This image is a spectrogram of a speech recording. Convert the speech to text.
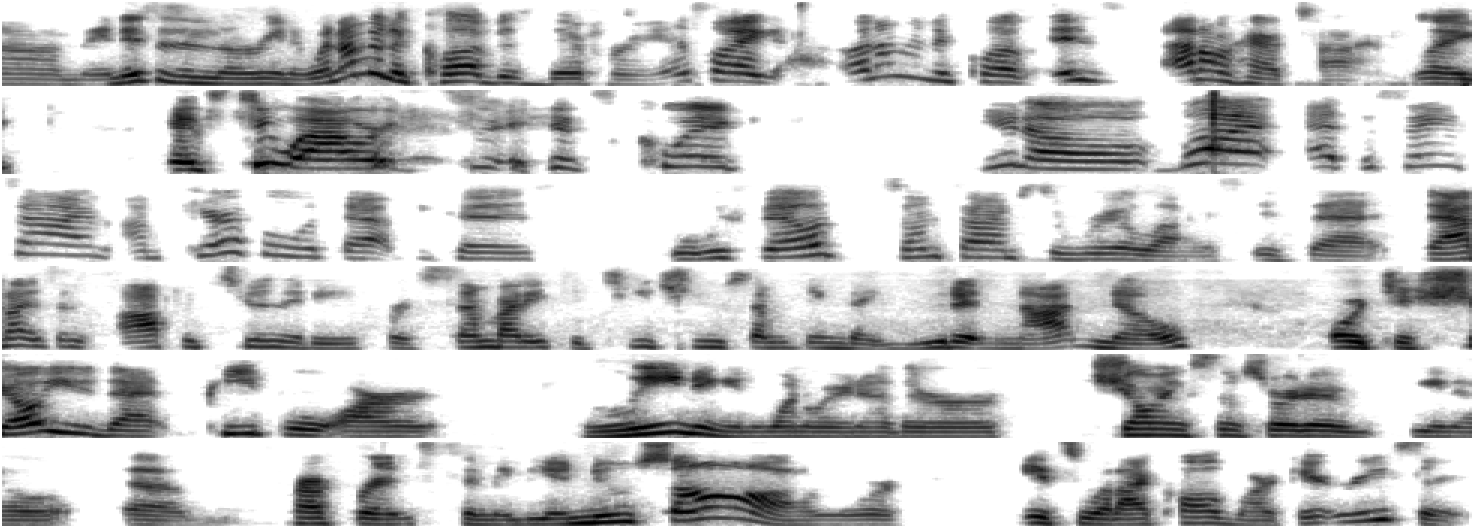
Um, and this is in the arena. When I'm in a club, it's different. It's like when I'm in a club, it's I don't have time. Like it's two hours, it's quick, you know, but at the same time, I'm careful with that because what we fail sometimes to realize is that that is an opportunity for somebody to teach you something that you did not know or to show you that people are leaning in one way or another or showing some sort of you know um, preference to maybe a new song or it's what i call market research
